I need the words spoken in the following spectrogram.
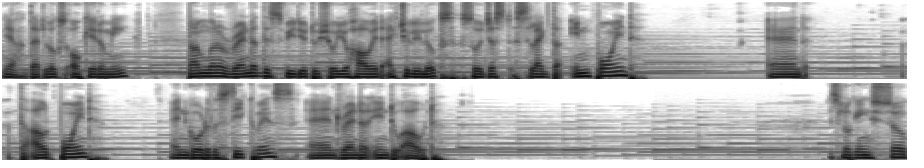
Yeah that looks okay to me. Now i'm gonna render this video to show you how it actually looks. So just select the in point and the out point and go to the sequence and render into out. It's looking so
